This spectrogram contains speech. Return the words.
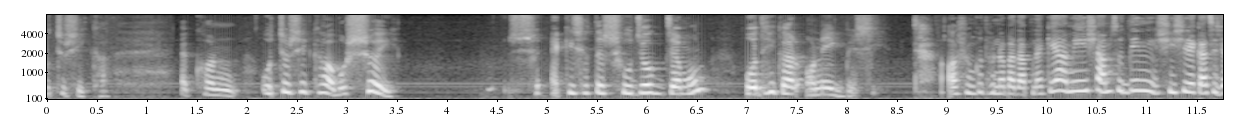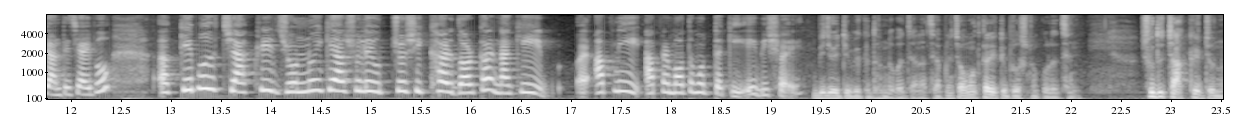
উচ্চশিক্ষা এখন উচ্চশিক্ষা অবশ্যই একই সাথে সুযোগ যেমন অধিকার অনেক বেশি। অসংখ্য ধন্যবাদ আপনাকে। আমি শামসুদ্দিন শিশিরের কাছে জানতে চাইব কেবল চাকরির জন্যই কি আসলে উচ্চশিক্ষার দরকার নাকি আপনি আপনার মতামতটা কি এই বিষয়ে? বিজয় টিভিকে ধন্যবাদ জানাচ্ছি। আপনি চমৎকার একটি প্রশ্ন করেছেন। শুধু চাকরির জন্য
